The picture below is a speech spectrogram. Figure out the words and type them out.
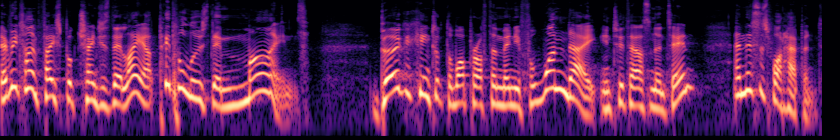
Every time Facebook changes their layout, people lose their minds. Burger King took the Whopper off the menu for one day in 2010, and this is what happened.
